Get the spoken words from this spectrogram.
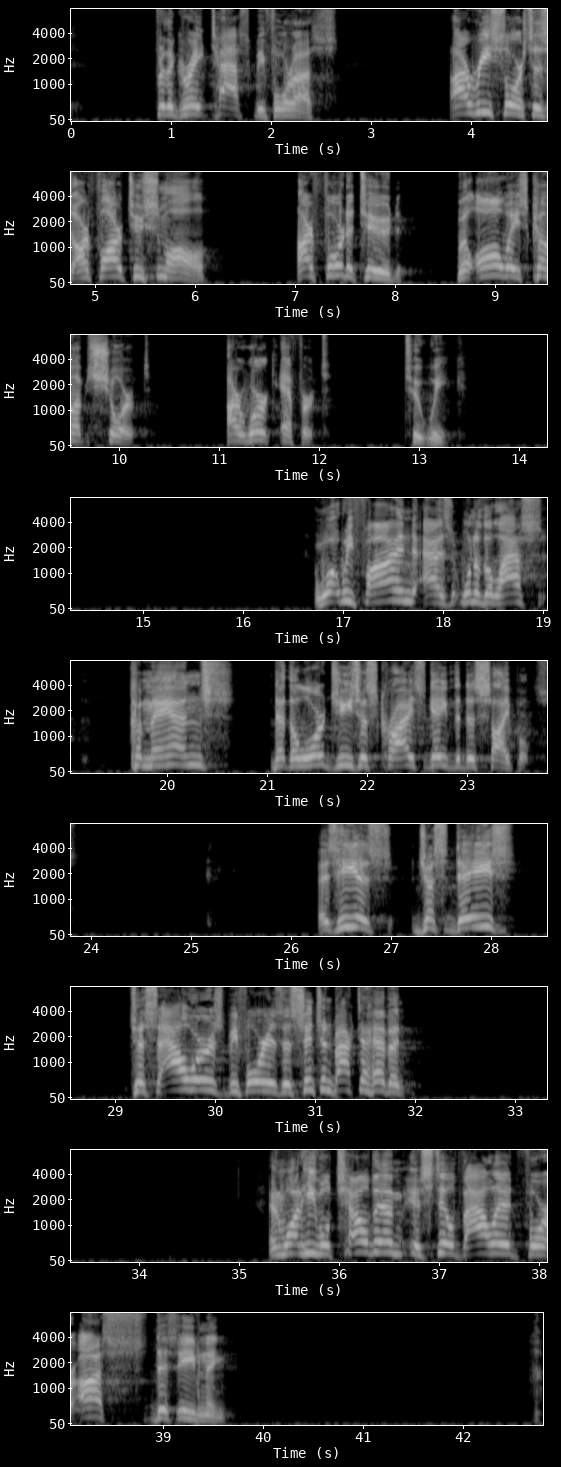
for the great task before us. Our resources are far too small. Our fortitude will always come up short. Our work effort too weak. What we find as one of the last commands that the Lord Jesus Christ gave the disciples, as he is just days, just hours before his ascension back to heaven, and what he will tell them is still valid for us this evening.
